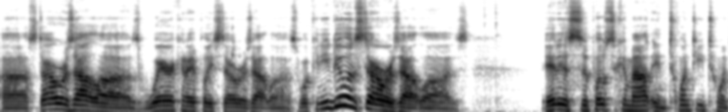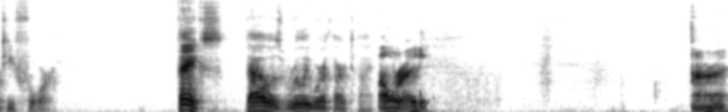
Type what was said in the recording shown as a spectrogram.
Uh, Star Wars Outlaws. Where can I play Star Wars Outlaws? What can you do in Star Wars Outlaws? It is supposed to come out in 2024. Thanks. That was really worth our time. Alrighty. All right.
